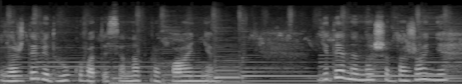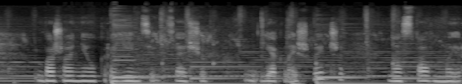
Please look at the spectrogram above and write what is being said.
завжди відгукуватися на прохання. Єдине наше бажання, бажання українців це щоб якнайшвидше настав мир.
